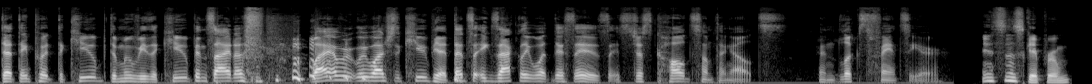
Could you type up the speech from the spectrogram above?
that they put the cube, the movie The Cube inside of. Why haven't we watched The Cube yet? That's exactly what this is. It's just called something else and looks fancier. It's an escape room.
